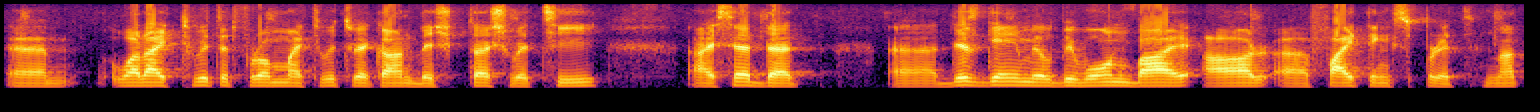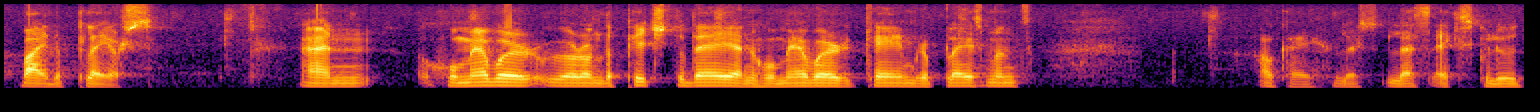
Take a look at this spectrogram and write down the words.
Um, what I tweeted from my Twitter account, Beşiktaş with T, I said that uh, this game will be won by our uh, fighting spirit, not by the players. And whomever were on the pitch today and whomever came replacement, okay, let's let's exclude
